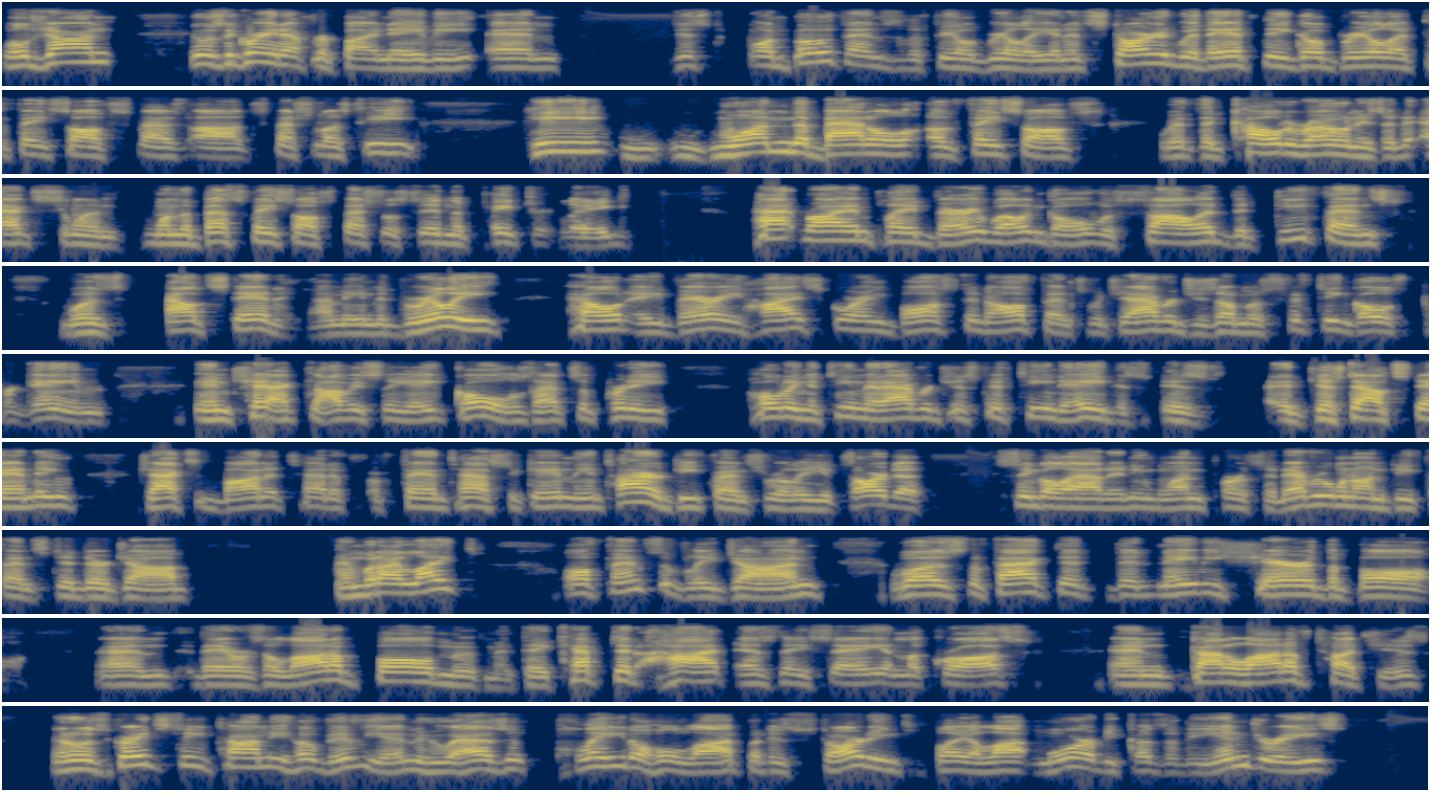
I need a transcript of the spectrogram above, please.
Well, John, it was a great effort by Navy, and just on both ends of the field, really. And it started with Anthony Gobriel at the face-off spe- uh, specialist. He he won the battle of face-offs with the Calderon. Is an excellent one of the best face-off specialists in the Patriot League. Pat Ryan played very well in goal, was solid. The defense was outstanding. I mean, it really held a very high-scoring Boston offense, which averages almost 15 goals per game, in check. Obviously, eight goals. That's a pretty holding a team that averages 15 to 8 is, is uh, just outstanding. Jackson Bonnet's had a, a, fantastic game. The entire defense, really, it's hard to single out any one person. Everyone on defense did their job. And what I liked offensively, John, was the fact that the Navy shared the ball and there was a lot of ball movement. They kept it hot, as they say in lacrosse, and got a lot of touches. And it was great to see Tommy Hovivian, who hasn't played a whole lot, but is starting to play a lot more because of the injuries.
